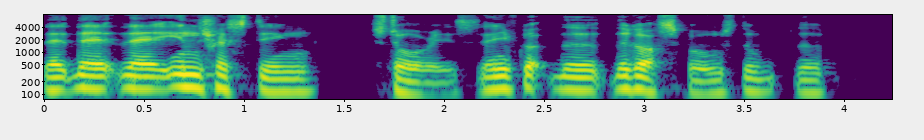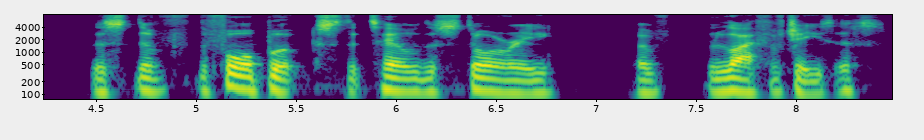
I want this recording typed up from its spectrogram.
they're, they're, they're interesting stories. Then you've got the, the Gospels, the, the, the, the, the four books that tell the story of the life of Jesus.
